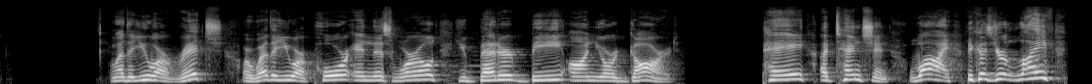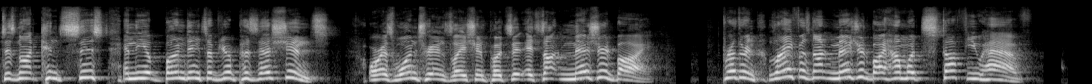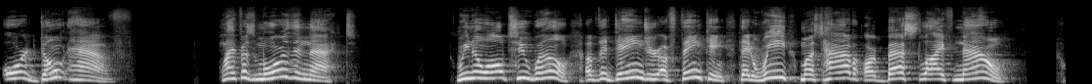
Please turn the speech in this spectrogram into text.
Whether you are rich or whether you are poor in this world, you better be on your guard. Pay attention. Why? Because your life does not consist in the abundance of your possessions. Or as one translation puts it, it's not measured by. Brethren, life is not measured by how much stuff you have or don't have. Life is more than that. We know all too well of the danger of thinking that we must have our best life now.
